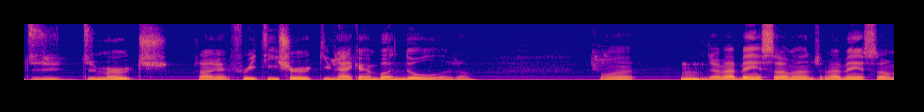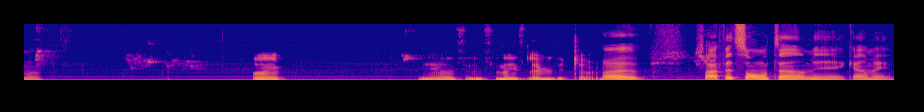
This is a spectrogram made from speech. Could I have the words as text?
du, du, merch. Genre un free t-shirt qui venait avec un bundle. genre. Ouais. Hmm. J'aimais bien ça, man. J'aimais bien ça, man. Ouais. Euh, c'est nice la musique quand même. Ouais. Ça a fait son temps, mais quand même.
